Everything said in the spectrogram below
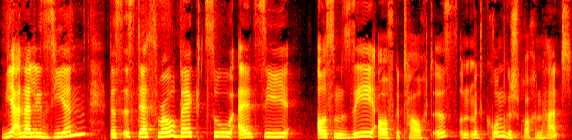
Wir analysieren, das ist der Throwback zu, als sie aus dem See aufgetaucht ist und mit Krumm gesprochen hat.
